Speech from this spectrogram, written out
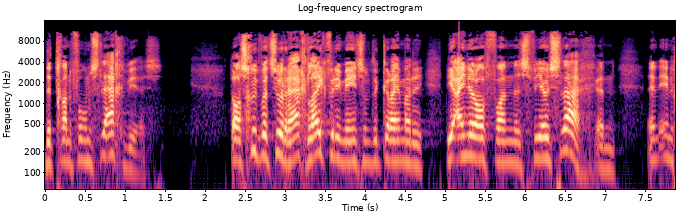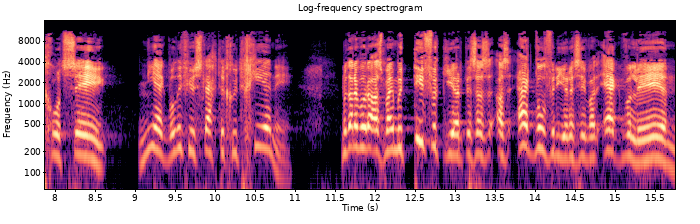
Dit gaan vir hom sleg wees. Daar's goed wat so reg lyk vir die mense om te kry, maar die, die einde daarvan is vir jou sleg en en en God sê, "Nee, ek wil nie vir jou slegte goed gee nie." Met ander woorde, as my motief verkeerd is, as as ek wil vir die Here sê wat ek wil hê en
